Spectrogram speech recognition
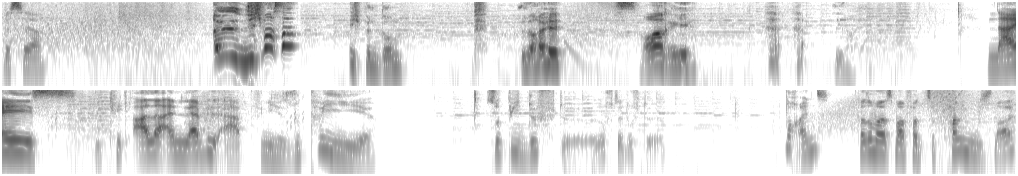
Bisher. Äh, nicht Wasser? Ich bin dumm. Lol. Sorry. Lol. Nice. Ich krieg alle ein Level up. Finde ich supi. Supi Düfte. Dufte, Dufte. Noch eins. Versuchen wir das mal zu fangen diesmal.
